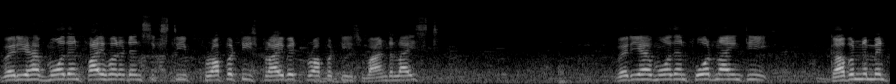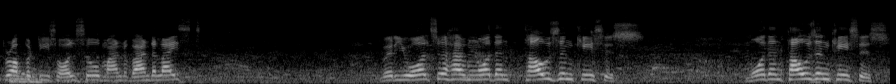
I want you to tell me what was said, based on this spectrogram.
where you have more than 560 properties, private properties vandalized, where you have more than 490 government properties also vandalized, where you also have more than 1,000 cases, more than 1,000 cases,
